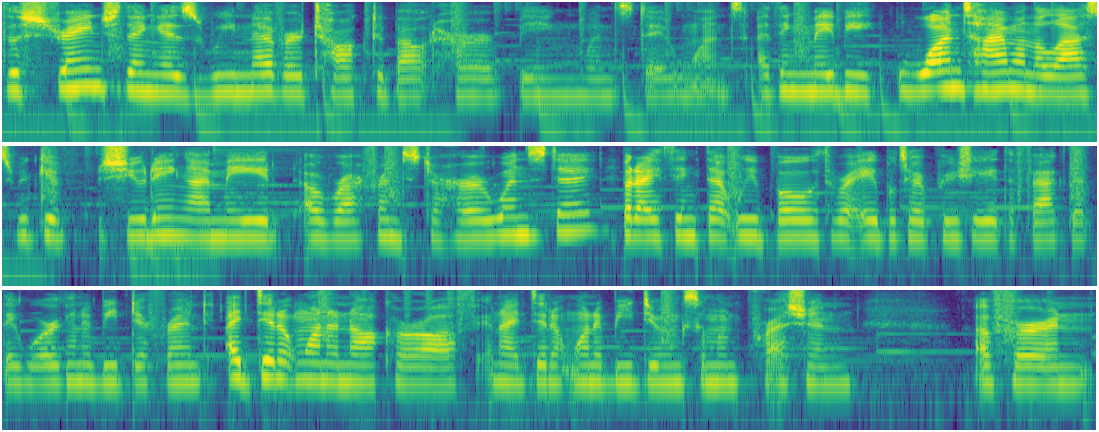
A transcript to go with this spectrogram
The strange thing is we never talked about her being Wednesday once. I think maybe one time on the last week of shooting I made a reference to her Wednesday, but I think that we both were able to appreciate the fact that they were gonna be different. I didn't wanna knock her off and I didn't wanna be doing some impression of her and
